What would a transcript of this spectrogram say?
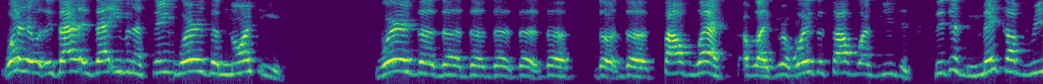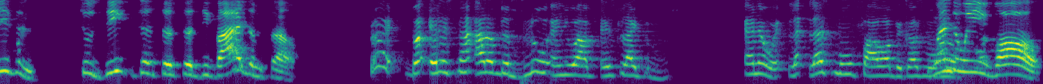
What is that? Is that even a thing? Where is the northeast? Where is the the the the the the the, the southwest of Liberia? Where's the southwest region? They just make up reasons to deep to, to, to divide themselves. Right, but it is not out of the blue, and you have. It's like, anyway. Let, let's move forward because we When do we evolve?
